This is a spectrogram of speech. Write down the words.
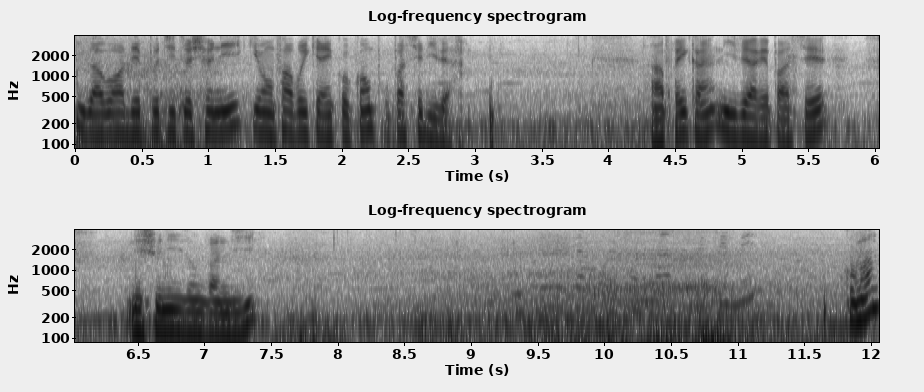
il va avoir des petites chenilles qui vont fabriquer un cocon pour passer l'hiver. Après, quand l'hiver est passé, les chenilles ont grandi, Comment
